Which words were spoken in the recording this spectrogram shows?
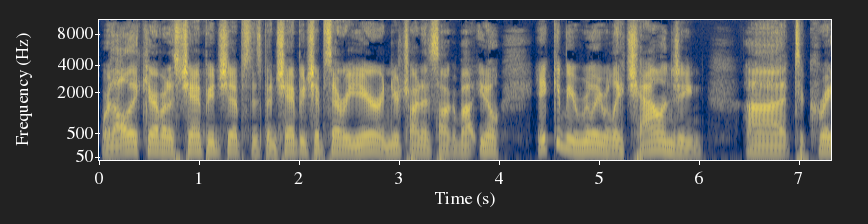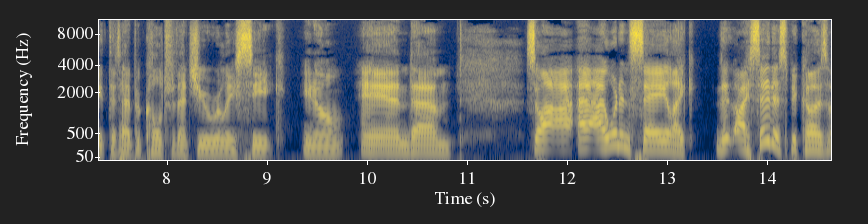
where all they care about is championships. There's been championships every year, and you're trying to talk about, you know, it can be really, really challenging uh, to create the type of culture that you really seek, you know. And um, so I, I wouldn't say like I say this because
